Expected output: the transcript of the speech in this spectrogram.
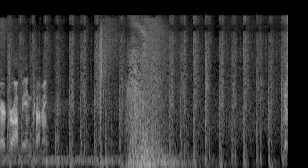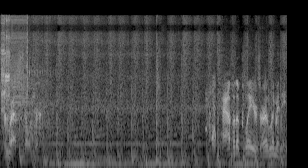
Airdrop incoming. Get some rest, soldier. Half of the players are eliminated.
